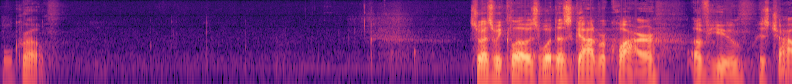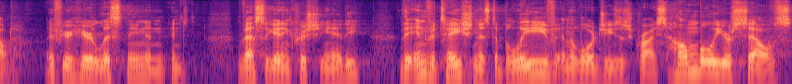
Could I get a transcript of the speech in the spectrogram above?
will grow. So, as we close, what does God require of you, his child? if you're here listening and, and investigating Christianity, the invitation is to believe in the Lord Jesus Christ. Humble yourselves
